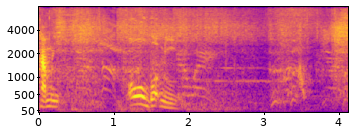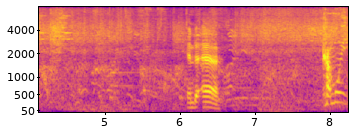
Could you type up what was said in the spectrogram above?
The the? Oh, got me. In the air. Can we?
